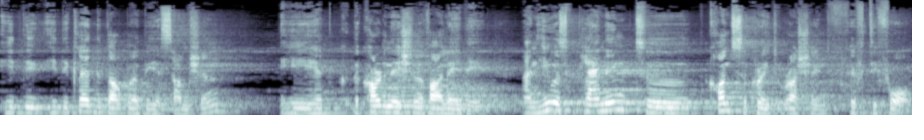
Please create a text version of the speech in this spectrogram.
he, de- he declared the dogma of the Assumption, he had the coronation of Our Lady, and he was planning to consecrate Russia in 54.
